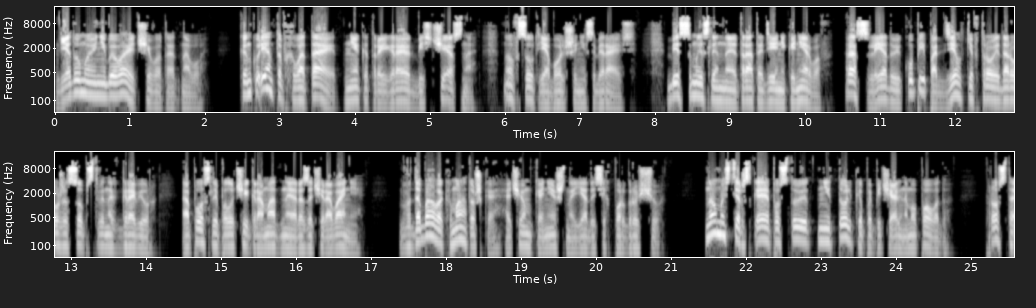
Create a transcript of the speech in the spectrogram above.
Я думаю, не бывает чего-то одного. Конкурентов хватает, некоторые играют бесчестно, но в суд я больше не собираюсь. Бессмысленная трата денег и нервов. Расследуй, купи подделки втрое дороже собственных гравюр, а после получи громадное разочарование. Вдобавок, матушка, о чем, конечно, я до сих пор грущу. Но мастерская пустует не только по печальному поводу. Просто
